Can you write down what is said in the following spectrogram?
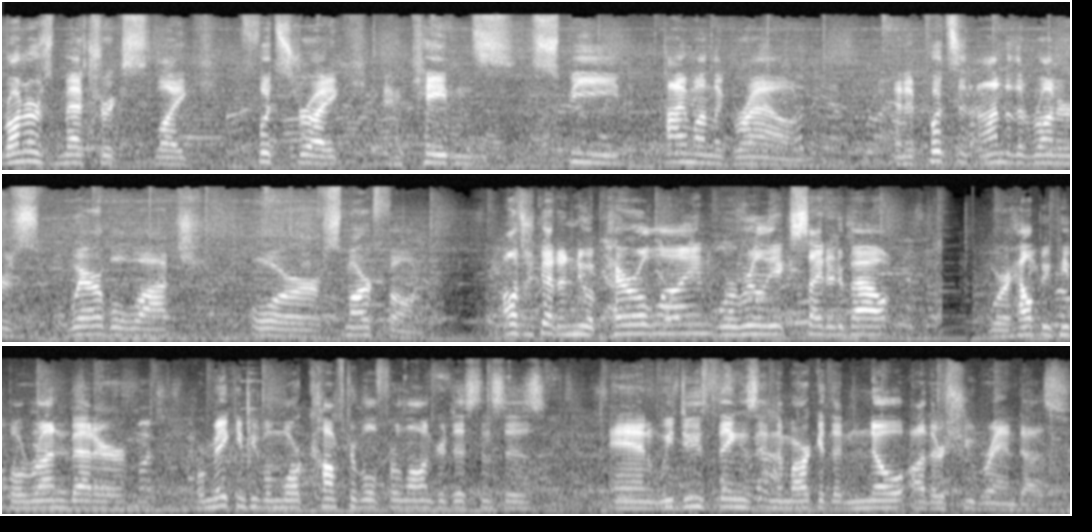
runners' metrics like foot strike and cadence, speed, time on the ground, and it puts it onto the runner's wearable watch or smartphone. Altra's got a new apparel line we're really excited about. We're helping people run better. We're making people more comfortable for longer distances. And we do things in the market that no other shoe brand does.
